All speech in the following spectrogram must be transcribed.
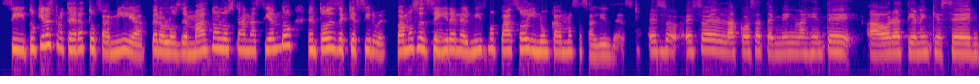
si tú quieres proteger a tu familia, pero los demás no lo están haciendo, entonces ¿de qué sirve? Vamos a seguir en el mismo paso y nunca vamos a salir de esto. Eso, eso es la cosa también, la gente ahora tienen que ser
